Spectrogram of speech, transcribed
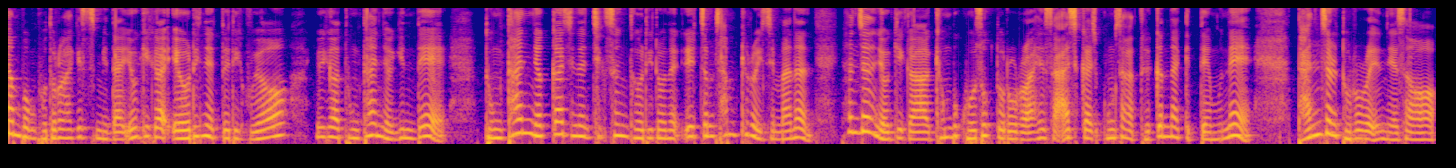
한번 보도록 하겠습니다. 여기가 에어리네 뜰이고요. 여기가 동탄역인데 동탄역까지는 직선 거리로는 1.3km이지만은 현재는 여기가 경부 고속도로라 해서 아직까지 공사가 덜 끝났기 때문에 단절 도로로 인해서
